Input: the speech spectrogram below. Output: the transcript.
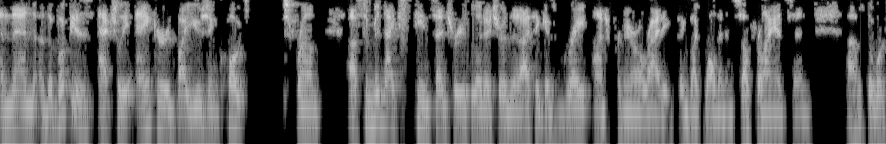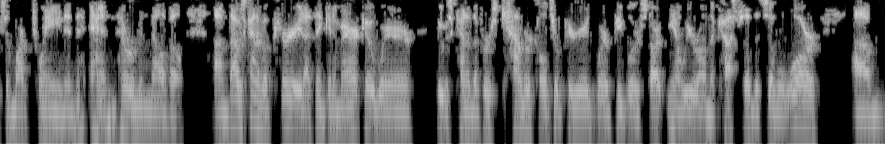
and then the book is actually anchored by using quotes from uh, some mid 19th century literature that I think is great entrepreneurial writing. Things like Walden and Self Reliance, and uh, the works of Mark Twain and and Herman Melville. Um, that was kind of a period I think in America where it was kind of the first counterculture period where people are start. You know, we were on the cusp of the Civil War. Um,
